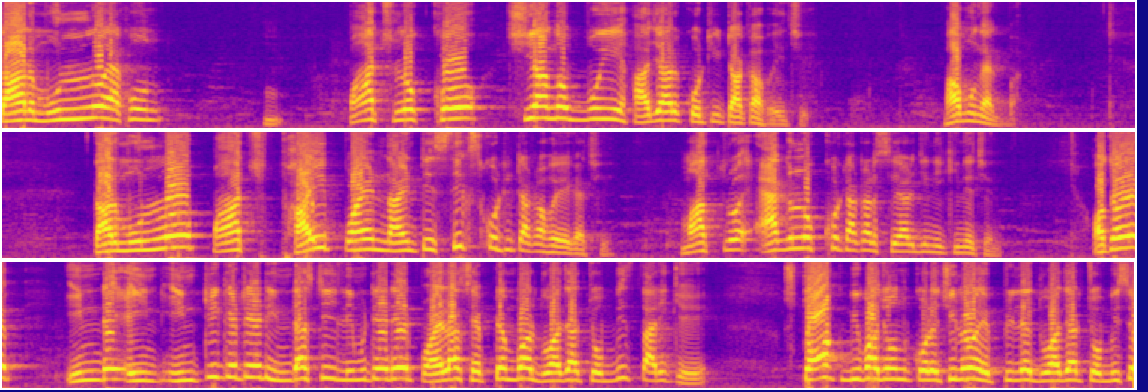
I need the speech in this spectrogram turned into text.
তার মূল্য এখন পাঁচ লক্ষ ছিয়ানব্বই হাজার কোটি টাকা হয়েছে। ভাবুন একবার। তার মূল্য পাঁচ ফাইভ পয়েন্ট নাইনটি সিক্স কোটি টাকা হয়ে গেছে। মাত্র এক লক্ষ টাকার শেয়ার যিনি কিনেছেন। অতএব ইন্ডে ইন্টিগ্রেটেড ইন্ডাস্ট্রি লিমিটেডের পয়লা সেপ্টেম্বর দু হাজার চব্বিশ তারিখে স্টক বিভাজন করেছিল এপ্রিলে দু হাজার চব্বিশে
